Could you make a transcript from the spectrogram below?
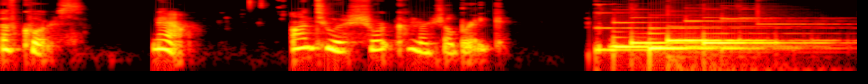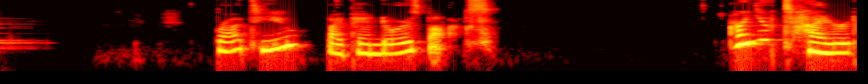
Of course. Now, on to a short commercial break. Brought to you by Pandora's Box. Are you tired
